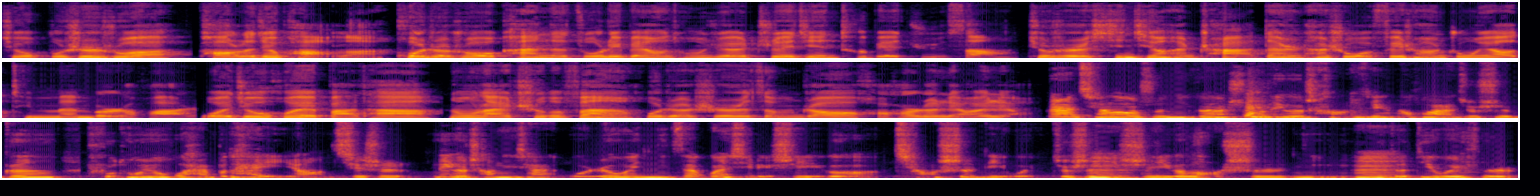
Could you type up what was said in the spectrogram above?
就不是说跑了就跑了，或者说我看的组里边有同学最近特别沮丧，就是心情很差，但是他是我非常重要的 team member 的话，我就会把他弄来吃个饭，或者是怎么着，好好的聊一聊。但是钱老师，你刚才说那个场景的话，就是跟普通用户还不太一样。其实那个场景下，我认为你在关系里是一个强势地位，就是你是一个老师，你你的地位是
